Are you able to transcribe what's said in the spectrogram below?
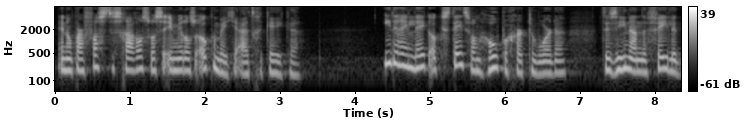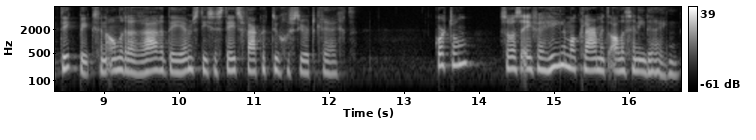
en op haar vaste scharrels was ze inmiddels ook een beetje uitgekeken. Iedereen leek ook steeds wanhopiger te worden, te zien aan de vele dickpics en andere rare DM's die ze steeds vaker toegestuurd krijgt. Kortom, ze was even helemaal klaar met alles en iedereen.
